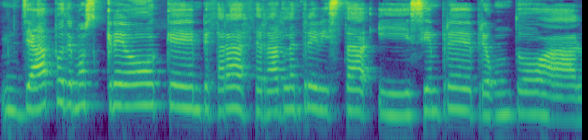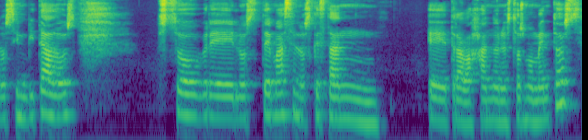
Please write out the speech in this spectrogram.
ya podemos, creo que, empezar a cerrar la entrevista y siempre pregunto a los invitados sobre los temas en los que están eh, trabajando en estos momentos?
